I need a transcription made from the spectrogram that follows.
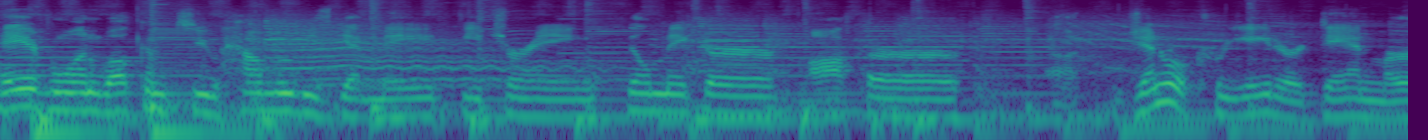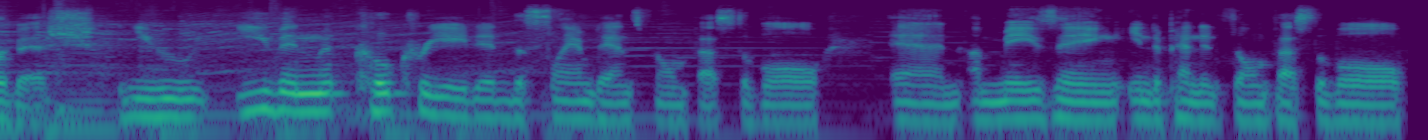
Hey everyone, welcome to How Movies Get Made, featuring filmmaker, author, uh, general creator Dan Mirvish. You even co-created the Slamdance Film Festival, an amazing independent film festival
